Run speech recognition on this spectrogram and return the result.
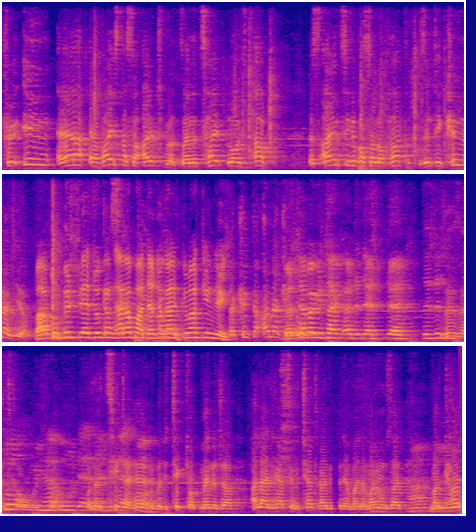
Für ihn, er, er weiß, dass er alt wird. Seine Zeit läuft ab. Das Einzige, was er noch hat, sind die Kinder hier. Warum bist du jetzt so gegen Arafat? Der hat doch gar nichts gemacht gegen dich. Da kriegt er Du hast Anerkennung. selber gezeigt, Alter, das, das, das ist Sehr, sehr so traurig. Ja. der- Und dann zieht er her über die TikTok-Manager, alle ein Herz in den Chat rein, wenn ihr meiner Meinung seid. Man kann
